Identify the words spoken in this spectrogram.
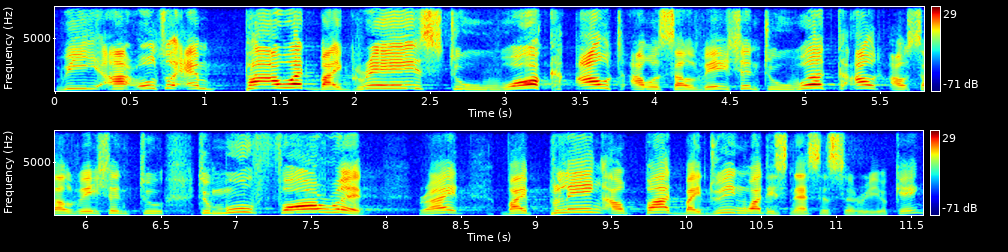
we are also empowered by grace to walk out our salvation, to work out our salvation, to, to move forward, right? By playing our part, by doing what is necessary, okay?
